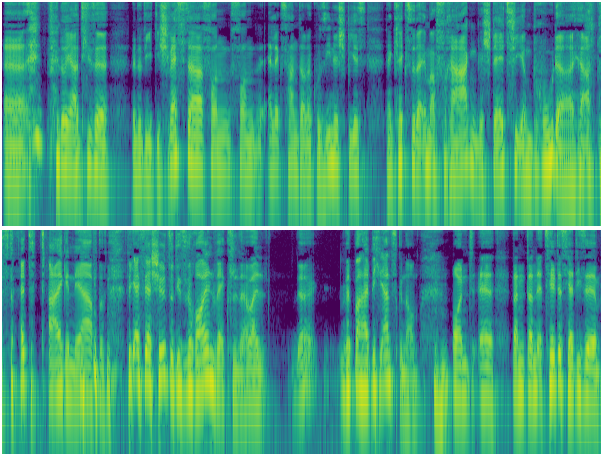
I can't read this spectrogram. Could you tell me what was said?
äh, wenn du ja diese, wenn du die, die Schwester von, von Alex Hunter oder Cousine spielst, dann kriegst du da immer Fragen gestellt zu ihrem Bruder. Ja, bist du halt total genervt. Und finde ich eigentlich sehr schön, so diesen Rollenwechsel, weil, ne, wird man halt nicht ernst genommen. Und äh, dann, dann erzählt es ja diese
